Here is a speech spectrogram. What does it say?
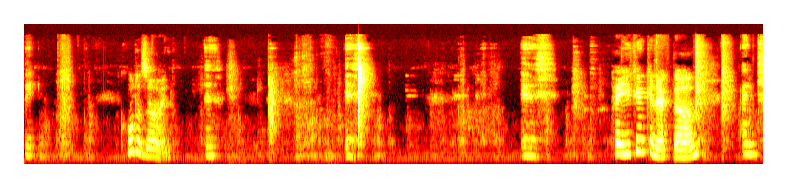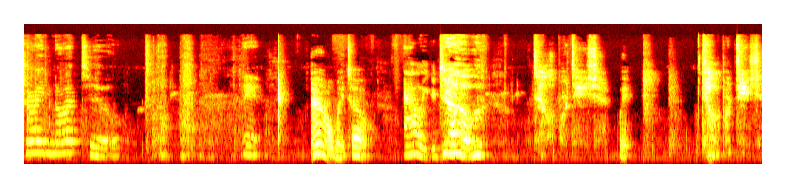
Wait. Eh. Hey, you can connect them. I'm trying not to. There. Ow, my toe. Ow, your toe. Teleportation. Wait. Teleportation.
